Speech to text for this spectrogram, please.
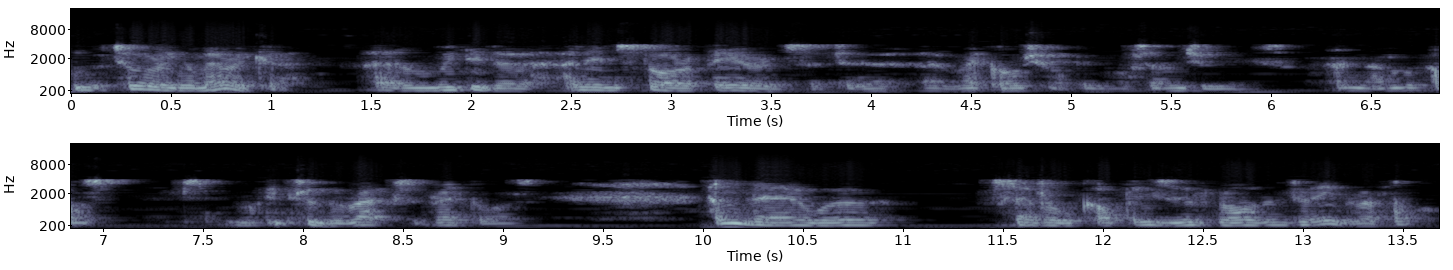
we were touring America. Um, we did a, an in-store appearance at a, a record shop in Los Angeles, and I, was looking through the racks of records, and there were several copies of Northern Dream, and I thought,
